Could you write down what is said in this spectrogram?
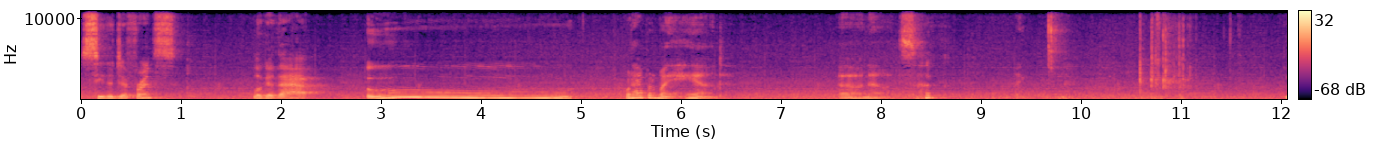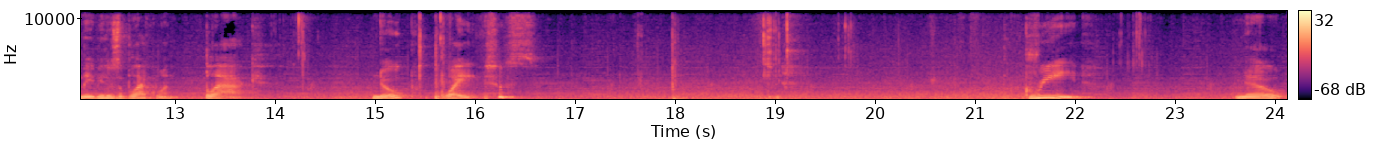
See the difference? Look at that. Ooh. What happened to my hand? Oh, no, it's... Maybe there's a black one. Black. Nope, white. Green. Nope.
